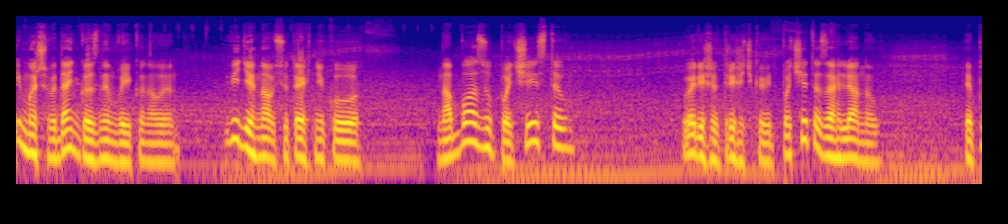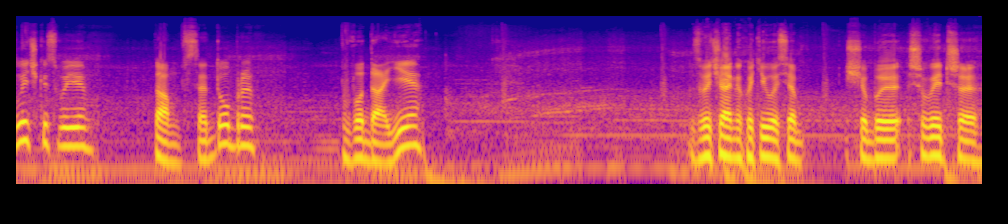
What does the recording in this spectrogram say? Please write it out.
І ми швиденько з ним виконали. Відігнав всю техніку на базу, почистив. Вирішив трішечки відпочити, заглянув теплички свої. Там все добре. Вода є. Звичайно, хотілося б, щоб швидше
